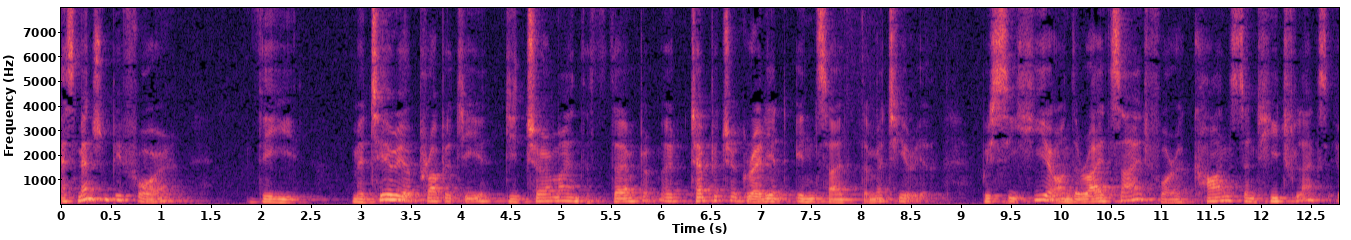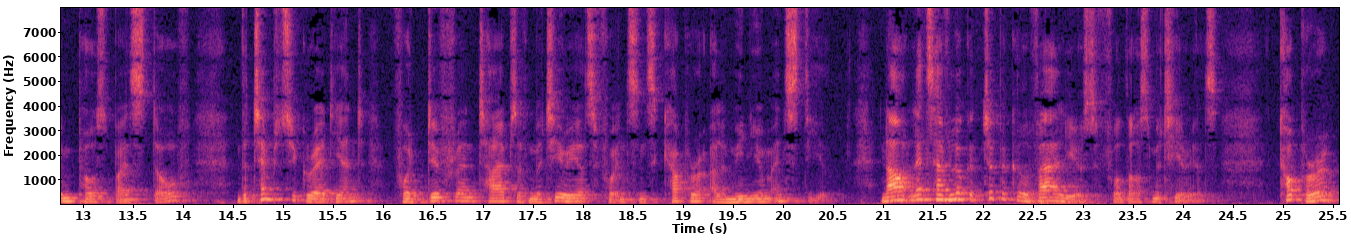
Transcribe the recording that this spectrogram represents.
As mentioned before, the material property determines the uh, temperature gradient inside the material. We see here on the right side for a constant heat flux imposed by stove, the temperature gradient for different types of materials, for instance copper, aluminium and steel. Now let's have a look at typical values for those materials. Copper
